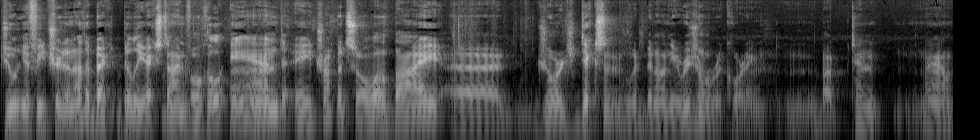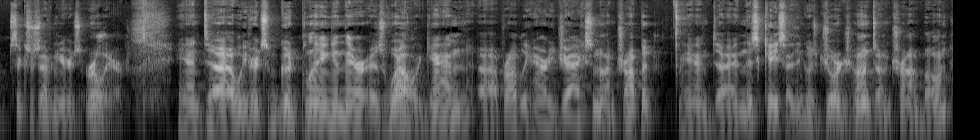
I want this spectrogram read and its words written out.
Julia featured another Be- Billy Eckstine vocal and a trumpet solo by uh, George Dixon, who had been on the original recording about 10, well, six or seven years earlier. And uh, we heard some good playing in there as well. Again, uh, probably Harry Jackson on trumpet. And uh, in this case, I think it was George Hunt on trombone,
